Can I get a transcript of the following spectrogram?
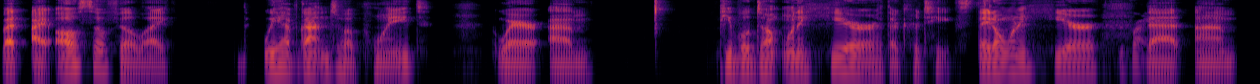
But I also feel like we have gotten to a point where um, people don't want to hear the critiques. They don't want to hear right that um,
